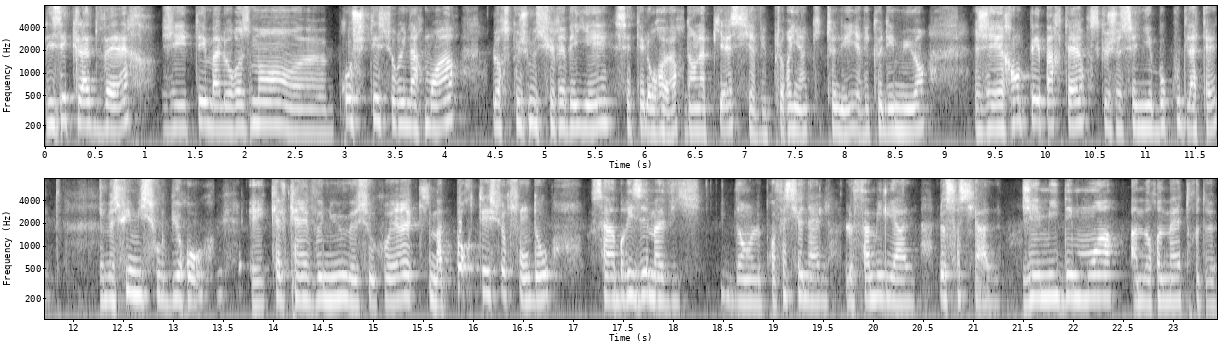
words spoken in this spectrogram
les éclats de verre. J'ai été malheureusement euh, projetée sur une armoire. Lorsque je me suis réveillée, c'était l'horreur. Dans la pièce, il n'y avait plus rien qui tenait, il n'y avait que des murs. J'ai rampé par terre parce que je saignais beaucoup de la tête. Je me suis mis sous le bureau et quelqu'un est venu me secourir qui m'a porté sur son dos. Ça a brisé ma vie dans le professionnel, le familial, le social. J'ai mis des mois à me remettre de,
